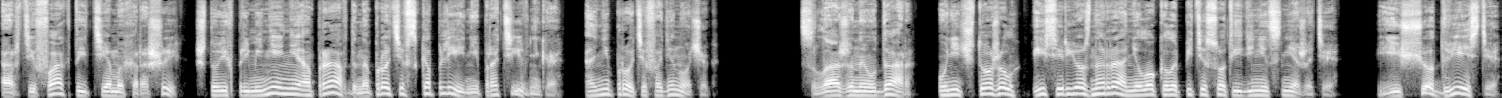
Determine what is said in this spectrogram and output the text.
Артефакты тем и хороши, что их применение оправдано против скоплений противника, а не против одиночек. Слаженный удар уничтожил и серьезно ранил около 500 единиц нежити. Еще 200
